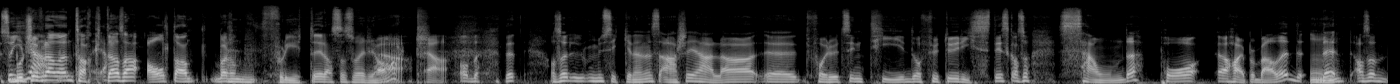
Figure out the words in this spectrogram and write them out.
Så Bortsett fra jævlig- den takta, så er alt annet bare sånn flyter, altså så rart. Ja, ja. Og det, det, altså, musikken hennes er så jævla eh, forut sin tid og futuristisk. Altså, soundet på uh, Hyperballad Mhm. det, altså,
